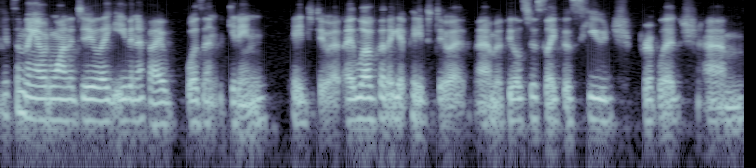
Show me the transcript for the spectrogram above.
it's something I would want to do, like even if I wasn't getting paid to do it. I love that I get paid to do it. Um, it feels just like this huge privilege. Um,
